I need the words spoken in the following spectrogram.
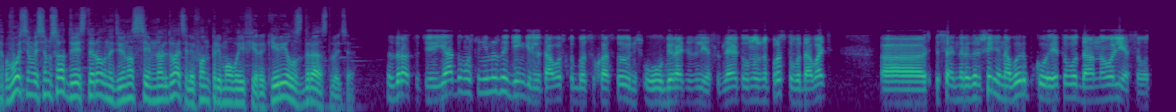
8 800 200 ровно 9702, телефон прямого эфира. Кирилл, здравствуйте. Здравствуйте. Я думаю, что не нужны деньги для того, чтобы сухостой убирать из леса. Для этого нужно просто выдавать э, специальное разрешение на вырубку этого данного леса. Вот.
